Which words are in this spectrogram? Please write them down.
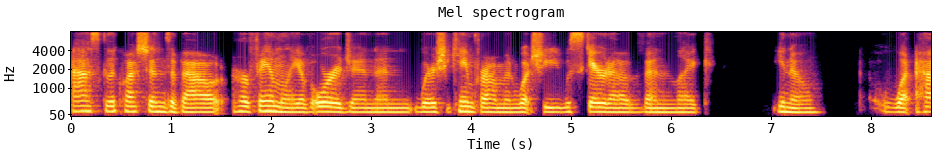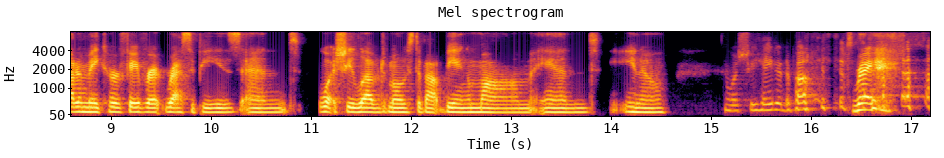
ask the questions about her family of origin and where she came from and what she was scared of and like you know what how to make her favorite recipes and what she loved most about being a mom and you know what she hated about it. Right.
